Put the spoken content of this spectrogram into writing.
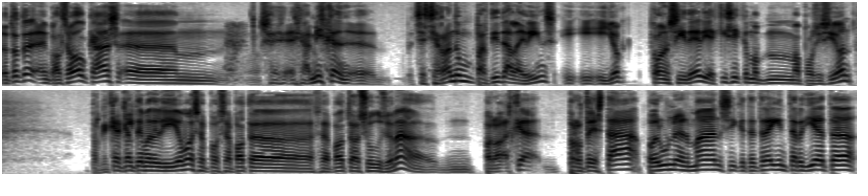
De tot, en qualsevol cas, eh, a mi és que, eh, xerrant d'un partit de l'Evins, i, i, i jo considero, i aquí sí que m'aposiciono, perquè crec que el tema de l'idioma se, se, pot, eh, se pot solucionar, però és que protestar per un hermans i que te treguin targeta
